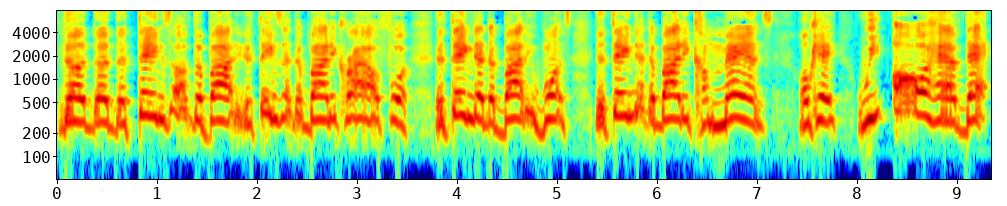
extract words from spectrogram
the, the, the things of the body, the things that the body cry out for, the thing that the body wants, the thing that the body commands. Okay, we all have that.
